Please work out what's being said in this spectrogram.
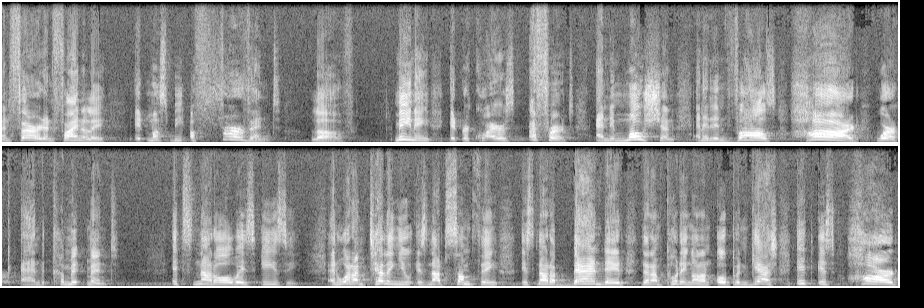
And third and finally, it must be a fervent love, meaning it requires effort and emotion and it involves hard work and commitment. It's not always easy. And what I'm telling you is not something, it's not a band aid that I'm putting on an open gash. It is hard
